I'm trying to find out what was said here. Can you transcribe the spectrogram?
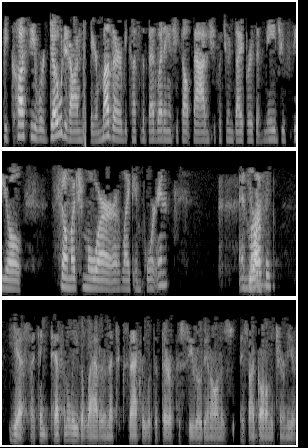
because you were doted on by your mother because of the bedwetting and she felt bad and she put you in diapers, it made you feel so much more like important and yeah, love. I think, yes, I think definitely the latter, and that's exactly what the therapist zeroed in on as as I've gone on the journey of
